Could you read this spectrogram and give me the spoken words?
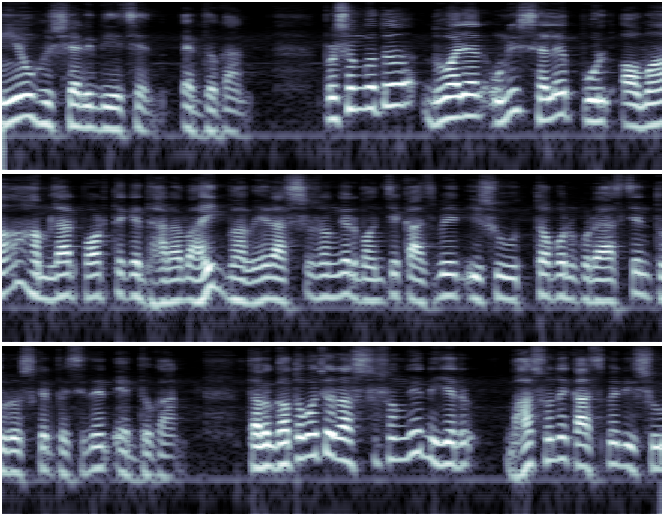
নিয়েও হুঁশিয়ারি দিয়েছেন এরদোগান। প্রসঙ্গত দু হাজার উনিশ সালে পুলওয়ামা হামলার পর থেকে ধারাবাহিকভাবে রাষ্ট্রসংঘের মঞ্চে কাশ্মীর ইস্যু উত্থাপন করে আসছেন তুরস্কের প্রেসিডেন্ট এরদোগান। তবে গত বছর রাষ্ট্রসংঘে নিজের ভাষণে কাশ্মীর ইস্যু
